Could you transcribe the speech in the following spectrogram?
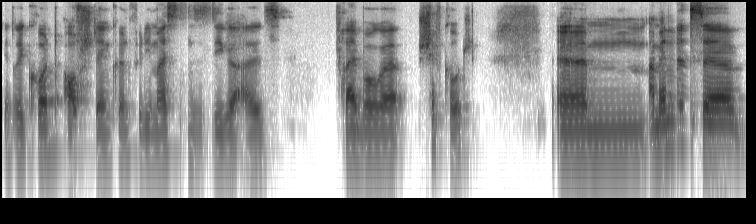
den Rekord aufstellen können für die meisten Siege als Freiburger Chefcoach. Ähm, am Ende er,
